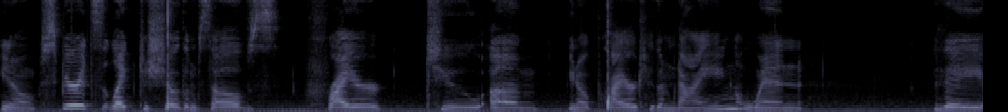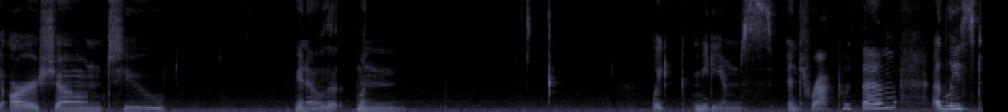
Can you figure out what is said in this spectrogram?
you know spirits like to show themselves prior to um you know prior to them dying when they are shown to you know that when mediums interact with them. At least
